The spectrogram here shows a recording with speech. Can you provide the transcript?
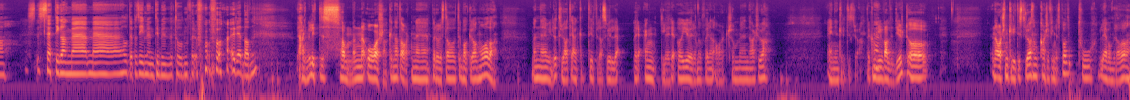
og sette i gang med, med holdt jeg på å si, munn-til-munn-metoden for å få, få redda den? Det henger litt sammen med årsaken at arten er på rødlista og tilbakegang òg, da. Men jeg vil jo tro at i enkelte tilfeller så vil det være enklere å gjøre noe for en art som er nær trua, enn en kritisk trua. Det kan bli veldig dyrt. Og en art som kritisk trua, som kanskje finnes på to leveområder,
